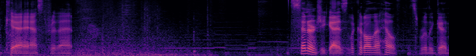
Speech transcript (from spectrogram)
Okay, I asked for that. Synergy, guys. Look at all that health. That's really good.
